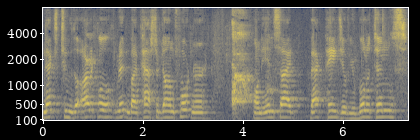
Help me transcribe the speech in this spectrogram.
next to the article written by Pastor Don Fortner on the inside back page of your bulletins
